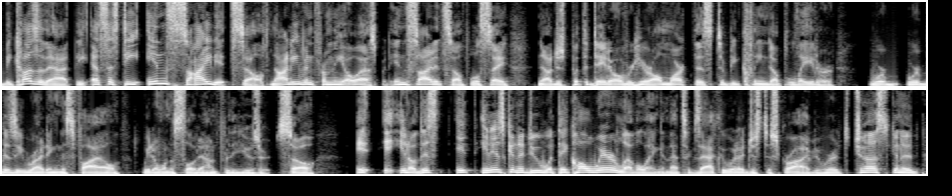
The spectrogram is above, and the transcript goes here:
Because of that, the SSD inside itself, not even from the OS, but inside itself, will say, "No, just put the data over here. I'll mark this to be cleaned up later. We're we're busy writing this file. We don't want to slow down for the user." So it, it you know this it, it is going to do what they call wear leveling, and that's exactly what I just described, where it's just going to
